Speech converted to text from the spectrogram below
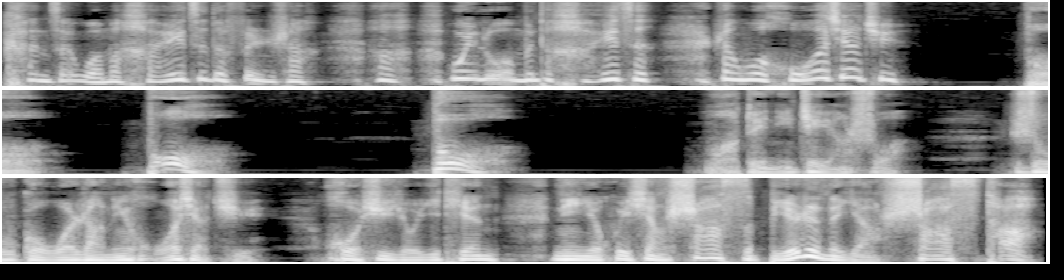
看在我们孩子的份上啊，为了我们的孩子，让我活下去。不不不！我对您这样说。如果我让您活下去，或许有一天你也会像杀死别人那样杀死他。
